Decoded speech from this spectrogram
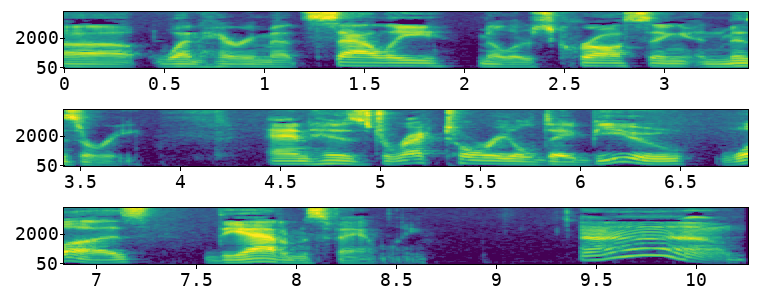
uh, When Harry Met Sally, Miller's Crossing, and Misery. And his directorial debut was The Addams Family. Oh.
